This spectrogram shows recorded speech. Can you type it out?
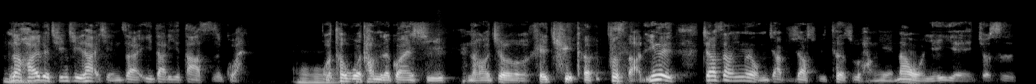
那还有一个亲戚，他以前在意大利大使馆。我透过他们的关系，然后就可以取得不少。因为加上，因为我们家比较属于特殊行业，那我爷爷就是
